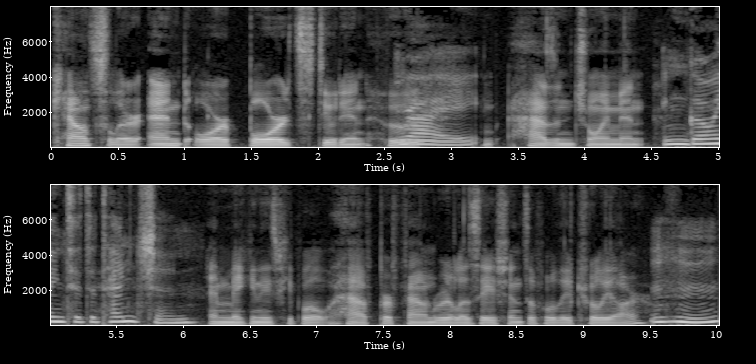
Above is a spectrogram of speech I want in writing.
counselor and or board student who Right. has enjoyment And going to detention. and making these people have profound realizations of who they truly are. hmm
